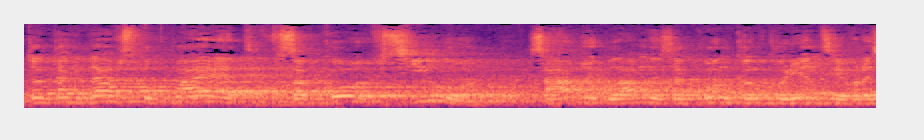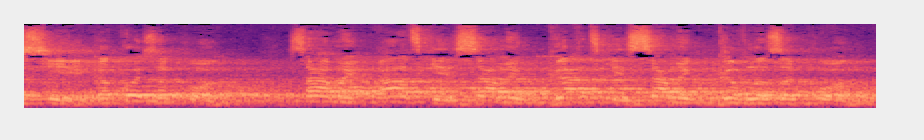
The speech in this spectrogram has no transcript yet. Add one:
то тогда вступает в, закон, в силу самый главный закон конкуренции в России. Какой закон? Самый адский, самый гадский, самый говнозакон.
